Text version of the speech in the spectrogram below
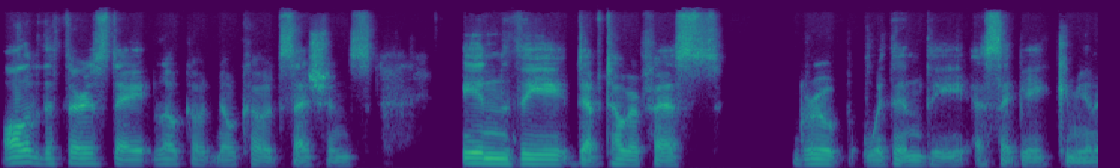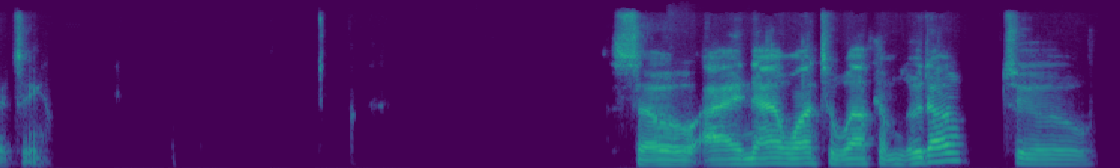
all of the Thursday low code, no code sessions in the Devtoberfest group within the SAP community. So I now want to welcome Ludo to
